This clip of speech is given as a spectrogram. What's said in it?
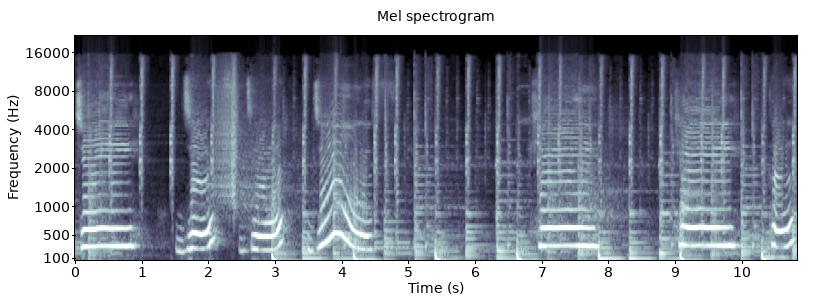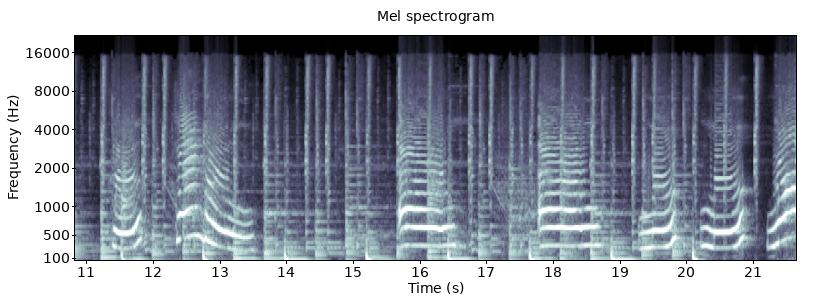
J. J. J. Juice. K. K, K, K, kangaroo. L, L, L, L, L.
